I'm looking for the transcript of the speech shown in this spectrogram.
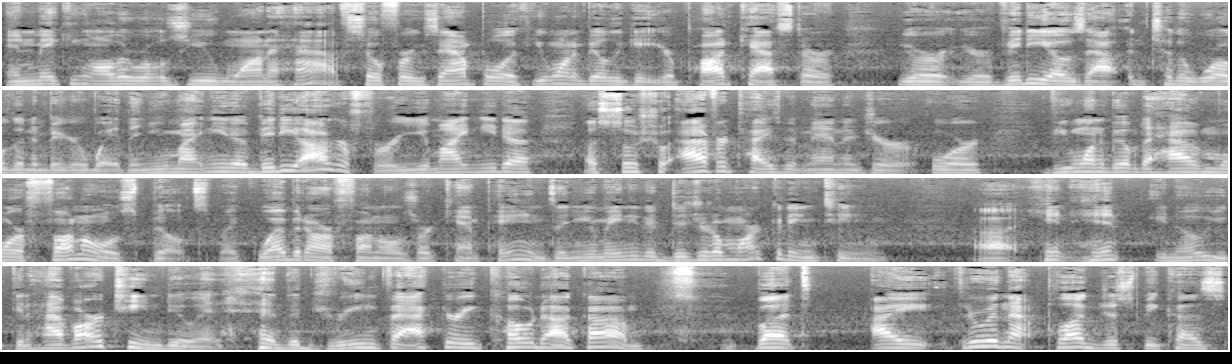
and making all the roles you want to have. So, for example, if you want to be able to get your podcast or your your videos out into the world in a bigger way, then you might need a videographer. You might need a, a social advertisement manager, or if you want to be able to have more funnels built, like webinar funnels or campaigns, then you may need a digital marketing team. Uh, hint, hint, you know, you can have our team do it, the dreamfactoryco.com. But I threw in that plug just because,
